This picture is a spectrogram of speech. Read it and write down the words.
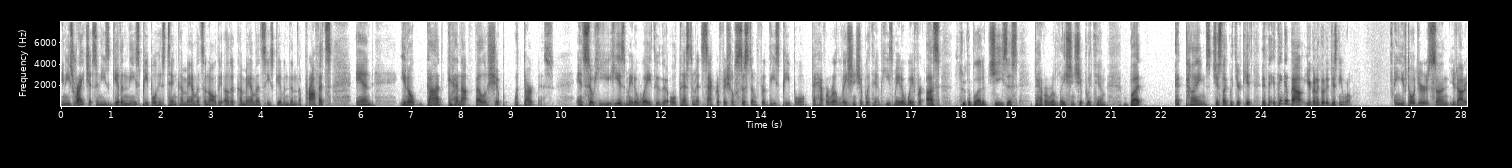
and he's righteous and he's given these people his 10 commandments and all the other commandments he's given them the prophets and you know god cannot fellowship with darkness And so he, he has made a way through the Old Testament sacrificial system for these people to have a relationship with him. He's made a way for us through the blood of Jesus to have a relationship with him. But at times, just like with your kids, th- think about you're going to go to Disney World. And you've told your son, your daughter,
